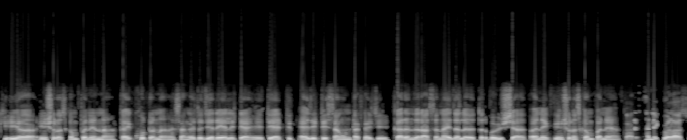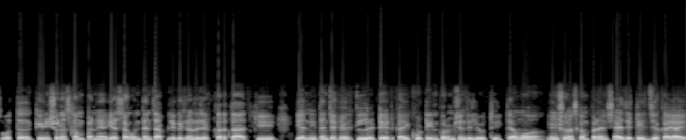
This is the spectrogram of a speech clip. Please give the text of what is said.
की या इन्शुरन्स कंपन्यांना काही खोटं न सांगायचं. जे रियालिटी आहे ते ऍज इट इज सांगून टाकायचे. कारण जर असं नाही झालं तर भविष्यात अनेक इन्शुरन्स कंपन्या कारण अनेक वेळा असं होतं की इन्शुरन्स कंपन्या हे सांगून त्यांचं ऍप्लिकेशन रिजेक्ट करतात की यांनी त्यांच्या हेल्थ रिलेटेड काही खोटी इन्फॉर्मेशन दिली होती. त्यामुळं इन्शुरन्स कंपन्यांशी ऍज इट इज जे काही आहे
